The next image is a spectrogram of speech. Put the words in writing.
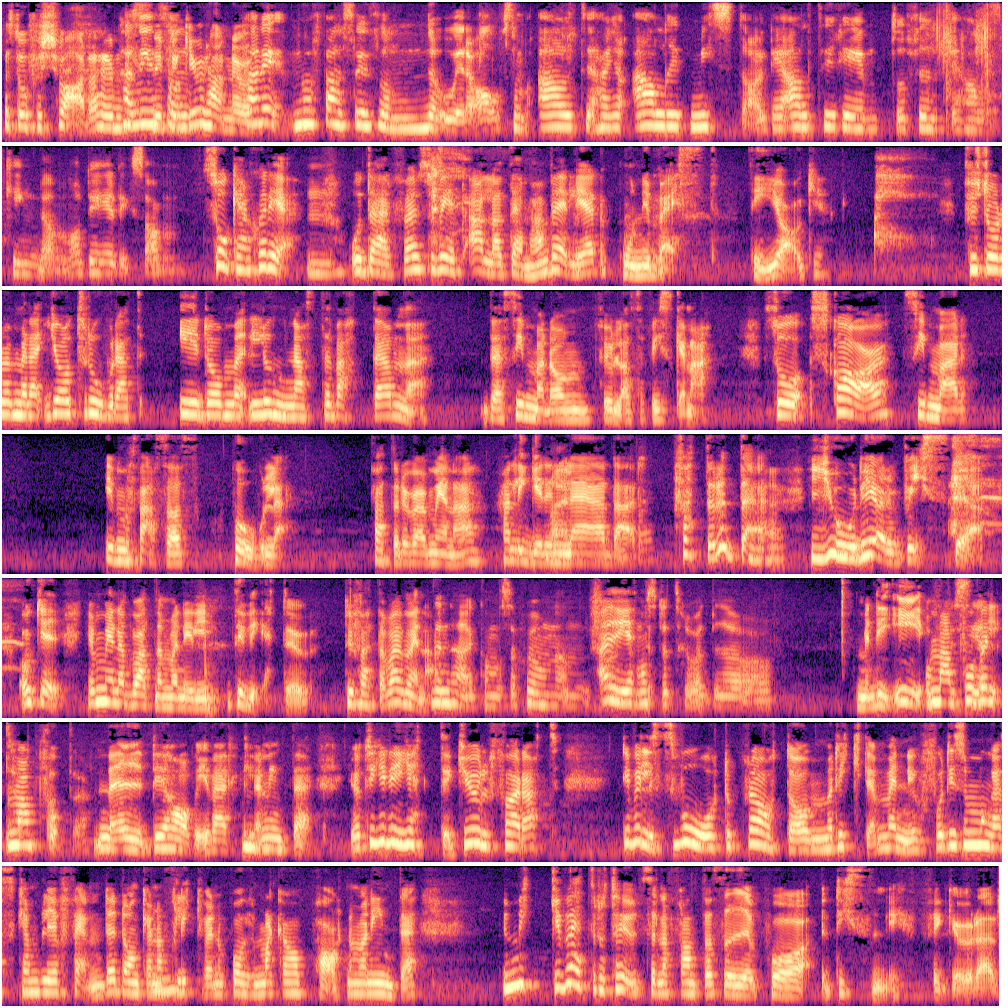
Jag står och försvarar en Disney-figur här nu. han är, Mufasa är en sån know-it-all som alltid, han gör aldrig ett misstag. Det är alltid rent och fint i hans kingdom och det är liksom Så kanske det. Mm. Och därför så vet alla att den han väljer, hon är bäst. Det är jag. Förstår du vad jag menar? Jag tror att i de lugnaste vatten, där simmar de fulaste fiskarna. Så Scar simmar i Mufasas pool. Fattar du vad jag menar? Han ligger i Nej, lä jag där. fattar. Du inte? Nej. Jo, det gör du visst det. Okej, jag menar bara att när man är... Det vet du. Du fattar vad jag menar? den här konversationen. Ja, jätte- måste tro att vi har Men det är, man får väl, man får, nej det har vi verkligen inte. Jag tycker det är jättekul för att det är väldigt svårt att prata om riktiga människor. Det är så många som kan bli offended. De kan ha flickvän och pojkvän, man kan ha partner, man inte. Det är mycket bättre att ta ut sina fantasier på Disney-figurer.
